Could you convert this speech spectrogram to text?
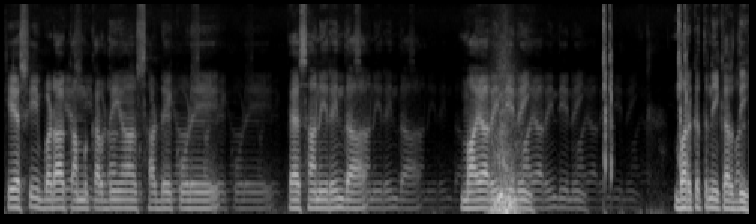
ਕਿ ਅਸੀਂ ਬੜਾ ਕੰਮ ਕਰਦੇ ਆ, ਸਾਡੇ ਕੋਲੇ ਪੈਸਾ ਨਹੀਂ ਰਹਿੰਦਾ, ਮਾਇਆ ਰਹਿੰਦੀ ਨਹੀਂ, ਬਰਕਤ ਨਹੀਂ ਕਰਦੀ।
